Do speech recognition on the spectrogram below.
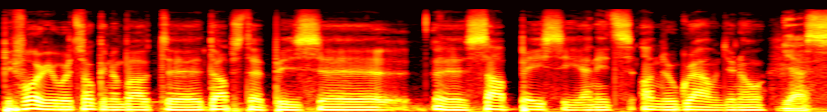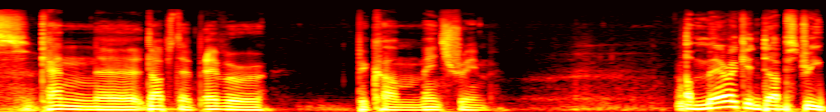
Before you were talking about uh, dubstep is uh, uh, sub bassy and it's underground. You know, Yes. can uh, dubstep ever become mainstream? American dubstep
